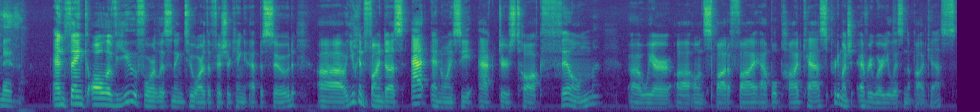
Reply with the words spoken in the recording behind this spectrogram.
Amazing. And thank all of you for listening to our The Fisher King episode. Uh, you can find us at NYC Actors Talk Film. Uh, we are uh, on Spotify, Apple Podcasts, pretty much everywhere you listen to podcasts.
